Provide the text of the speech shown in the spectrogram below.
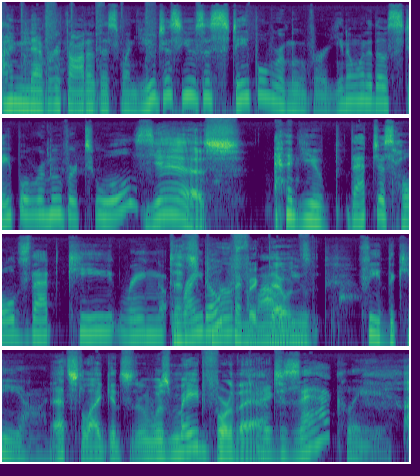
I never thought of this one. You just use a staple remover. You know, one of those staple remover tools? Yes. and you that just holds that key ring That's right open while was- you feed the key on. That's like it's, it was made for that. Exactly.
